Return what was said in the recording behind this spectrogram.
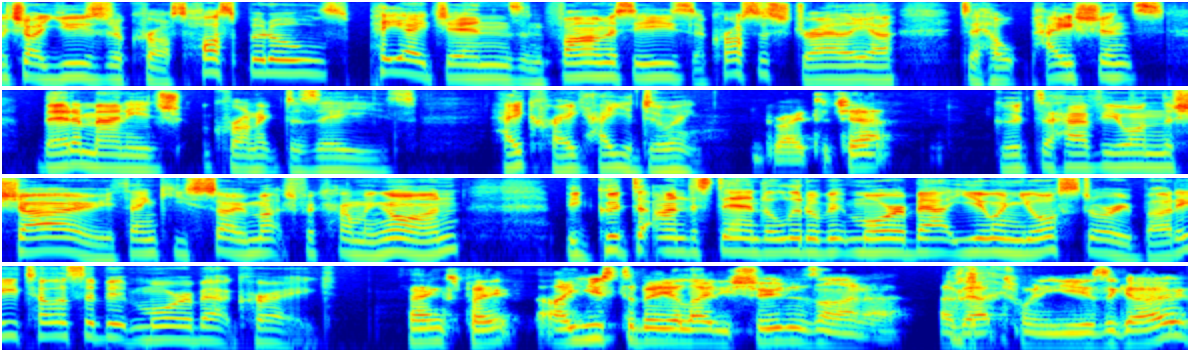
which are used across hospitals, PHNs, and pharmacies across Australia to help patients better manage chronic disease. Hey, Craig, how you doing? Great to chat. Good to have you on the show. Thank you so much for coming on. Be good to understand a little bit more about you and your story, buddy. Tell us a bit more about Craig. Thanks, Pete. I used to be a lady shoe designer about 20 years ago,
